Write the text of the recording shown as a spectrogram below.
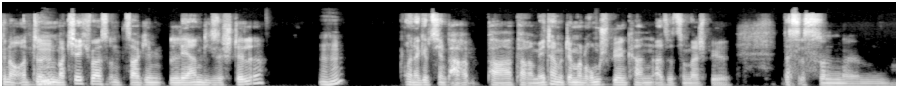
genau. Und dann mhm. markiere ich was und sage ihm, lern diese Stille. Mhm. Und dann gibt es hier ein paar, paar, Parameter, mit denen man rumspielen kann. Also zum Beispiel, das ist so eine ähm,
